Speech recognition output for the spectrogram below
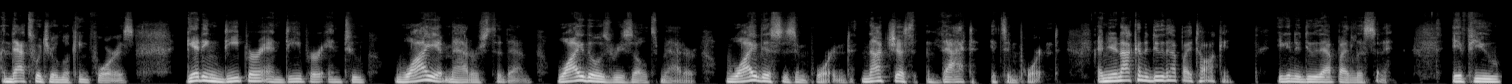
And that's what you're looking for is getting deeper and deeper into why it matters to them, why those results matter, why this is important, not just that it's important. And you're not going to do that by talking. You're going to do that by listening. If you,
